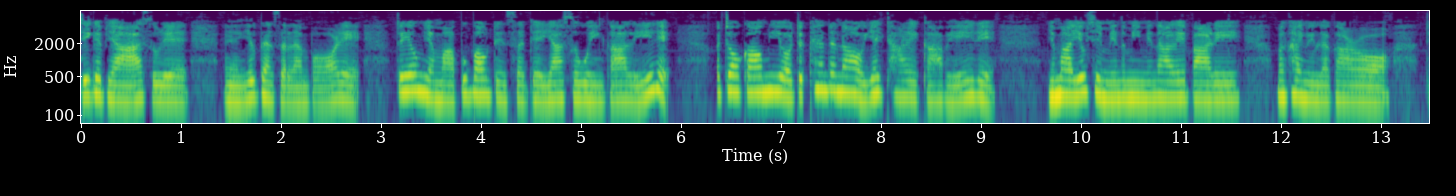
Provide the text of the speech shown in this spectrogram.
တိတ်ကပြာဆိုတဲ့ ရုပ်တံဇလံပေါ်တဲ့ တရုတ်မြန်မာ ပူပေါင်းတင်ဆက်တဲ့ ရာဇဝင်ကားလေးတဲ့ အတော်ကောင်းပြီးတော့ တခန်းတနာကို ရိုက်ထားတဲ့ကားပဲတဲ့ မြန်မာရုပ်ရှင်မင်းသမီး မင်းသားလည်းပါတယ်။မခိုင်တွေလည်းကတော့ တ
